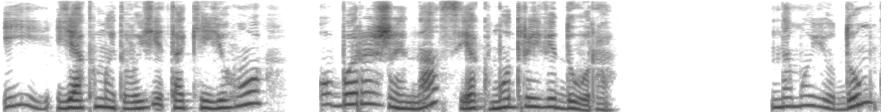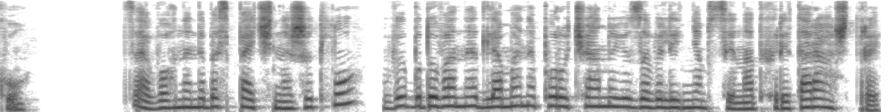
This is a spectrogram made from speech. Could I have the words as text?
і, як ми твої, так і його, обережи нас, як мудрий відура. На мою думку, це вогненебезпечне житло, вибудоване для мене поручаною за велінням сина Дхрітараштри.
